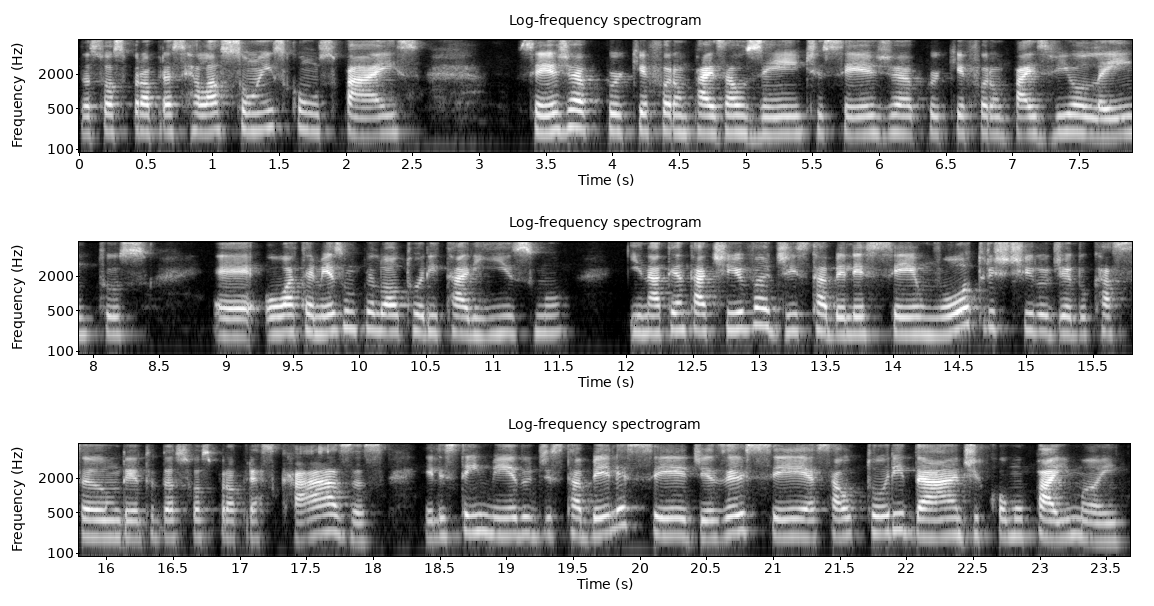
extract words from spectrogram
das suas próprias relações com os pais, seja porque foram pais ausentes, seja porque foram pais violentos, é, ou até mesmo pelo autoritarismo e na tentativa de estabelecer um outro estilo de educação dentro das suas próprias casas, eles têm medo de estabelecer, de exercer essa autoridade como pai e mãe.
